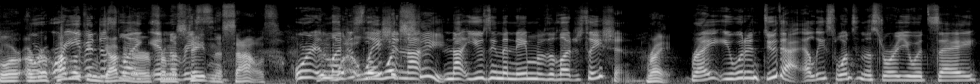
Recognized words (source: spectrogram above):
or a Or- or Republican just, governor like, from a state in the South. Or in Well, well, legislation what not state? not using the name of the legislation. Right. Right? You wouldn't do that. At least once in the story you would say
